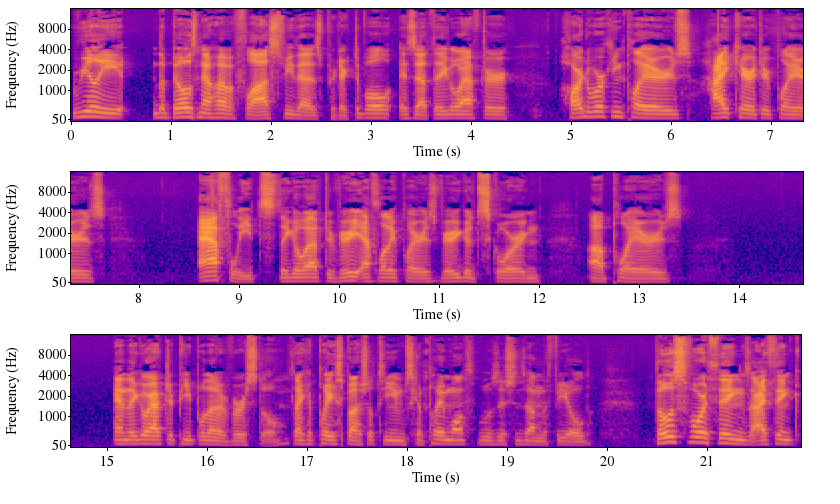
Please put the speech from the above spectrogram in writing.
really the Bills now have a philosophy that is predictable: is that they go after hardworking players, high character players, athletes. They go after very athletic players, very good scoring uh, players, and they go after people that are versatile. That can play special teams, can play multiple positions on the field. Those four things I think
